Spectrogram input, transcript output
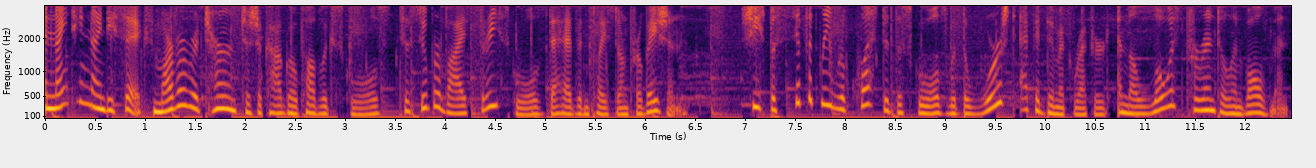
in 1996, Marva returned to Chicago Public Schools to supervise three schools that had been placed on probation. She specifically requested the schools with the worst academic record and the lowest parental involvement,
